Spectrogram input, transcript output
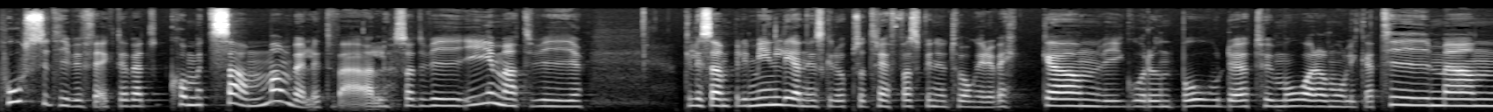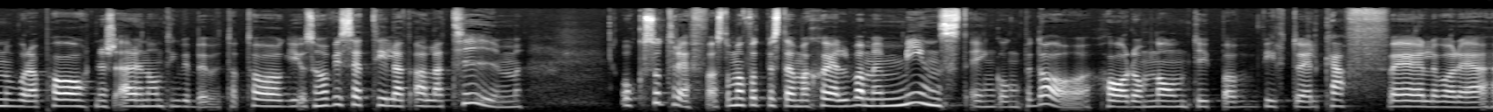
positiv effekt av att vi har kommit samman väldigt väl. Så att vi, i och med att vi till exempel i min ledningsgrupp så träffas vi nu två gånger i veckan. Vi går runt bordet. Hur mår de olika teamen? Våra partners? Är det någonting vi behöver ta tag i? Och sen har vi sett till att alla team också träffas. De har fått bestämma själva, men minst en gång per dag har de någon typ av virtuell kaffe eller vad det är.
